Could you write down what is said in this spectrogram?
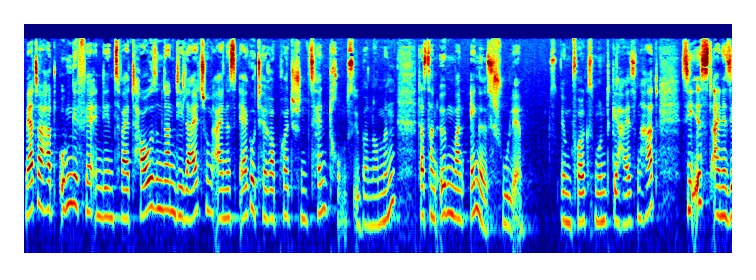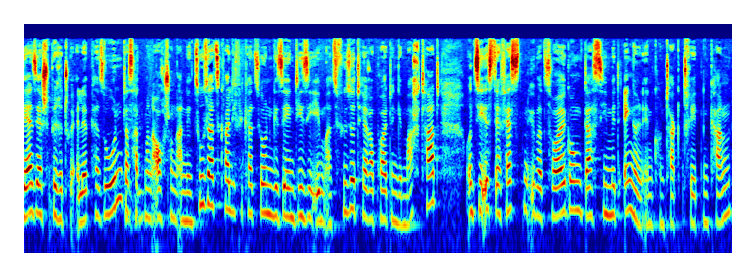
Märtha hat ungefähr in den 2000ern die Leitung eines ergotherapeutischen Zentrums übernommen, das dann irgendwann Engelsschule im Volksmund geheißen hat. Sie ist eine sehr, sehr spirituelle Person. Das hat man auch schon an den Zusatzqualifikationen gesehen, die sie eben als Physiotherapeutin gemacht hat. Und sie ist der festen Überzeugung, dass sie mit Engeln in Kontakt treten kann,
